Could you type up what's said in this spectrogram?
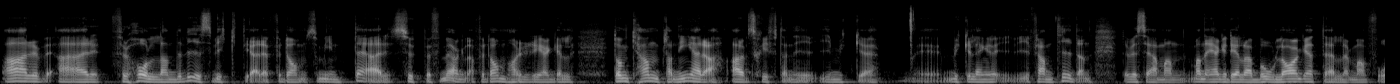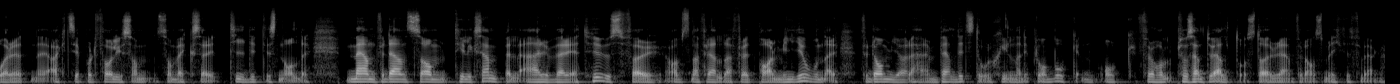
arv är förhållandevis viktigare för de som inte är superförmögna, för de har i regel, de kan planera arvsskiften i, i mycket Eh, mycket längre i framtiden. Det vill säga man, man äger delar av bolaget eller man får en aktieportfölj som, som växer tidigt i sin ålder. Men för den som till exempel ärver ett hus för, av sina föräldrar för ett par miljoner, för dem gör det här en väldigt stor skillnad i plånboken och förhåll, procentuellt då större än för de som är riktigt förmögna.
